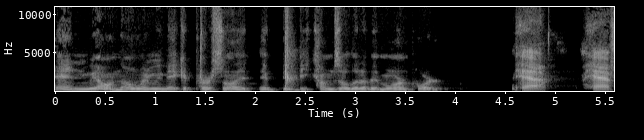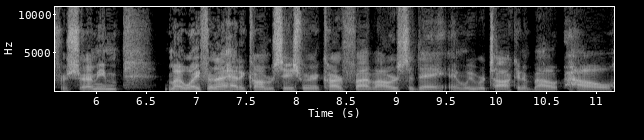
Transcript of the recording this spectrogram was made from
And we all know when we make it personal it, it, it, becomes a little bit more important. Yeah. Yeah for sure. I mean my wife and i had a conversation. We were in a car for five hours today and we were talking about how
